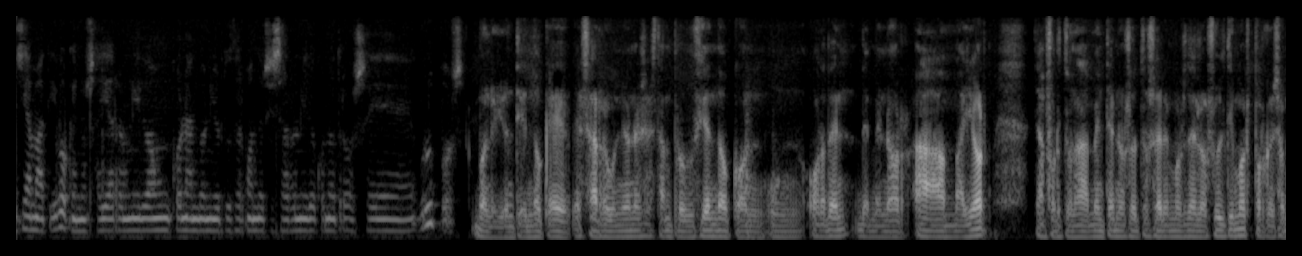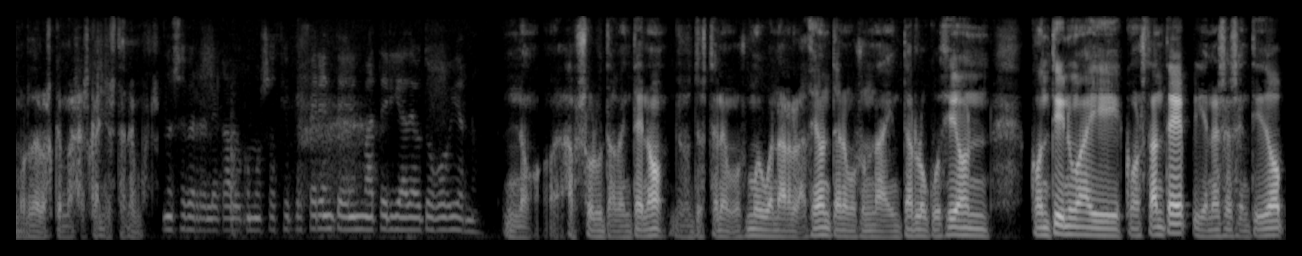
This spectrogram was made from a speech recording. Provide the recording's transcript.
es llamativo que no se haya reunido aún con Antonio Ortuzar cuando se ha reunido con otros eh, grupos. Bueno, yo entiendo que esas reuniones se están produciendo con un orden de menor a mayor. Y afortunadamente nosotros seremos de los últimos porque somos de los que más escaños tenemos. ¿No se ve relegado como socio preferente en materia de autogobierno? No, absolutamente no. Nosotros tenemos muy buena relación, tenemos una interlocución continua y constante y en ese sentido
